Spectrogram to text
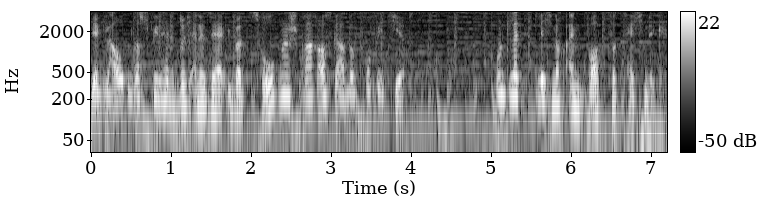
wir glauben, das Spiel hätte durch eine sehr überzogene Sprachausgabe profitiert. Und letztlich noch ein Wort zur Technik.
